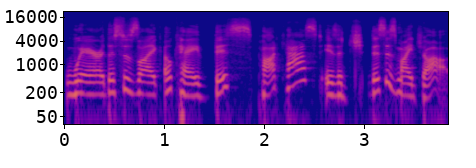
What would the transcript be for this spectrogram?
where this was like, okay, this podcast is a this is my job,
